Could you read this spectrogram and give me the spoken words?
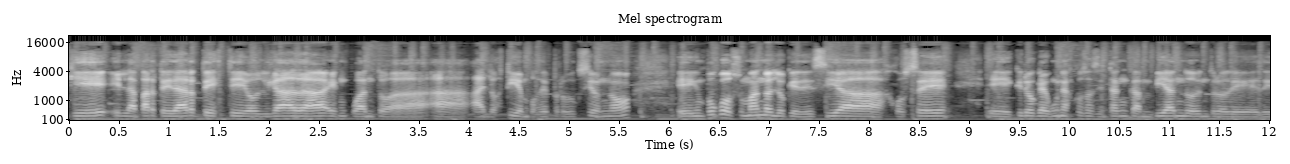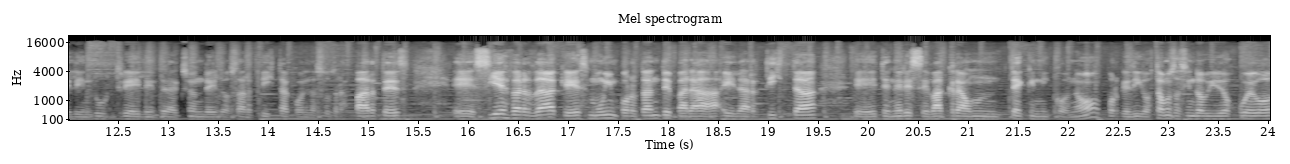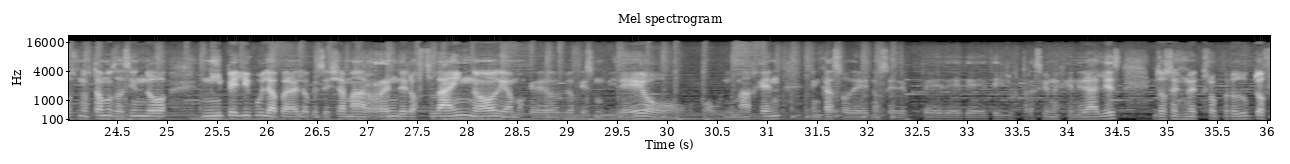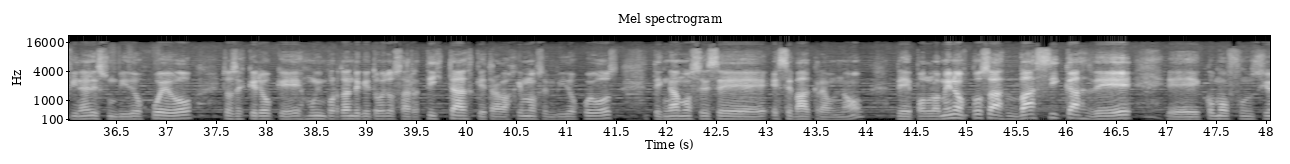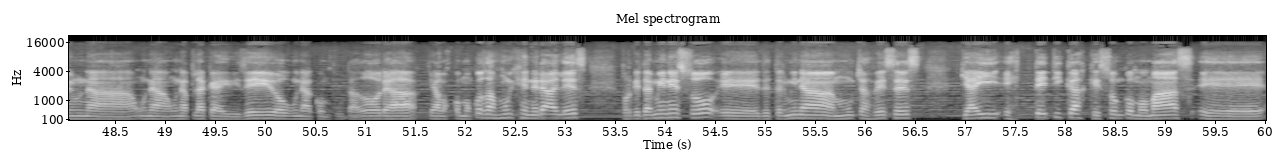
que la parte de arte esté holgada en cuanto a, los tiempos de producción, ¿no? Eh, un poco sumando a lo que decía José, eh, creo que algunas cosas están cambiando dentro de, la industria y la interacción de los artistas con las otras partes. Eh, sí es verdad que es muy importante para el artista tener ese background técnico, ¿no? Porque digo, estamos haciendo videojuegos, no estamos haciendo ni película para lo que se llama render offline, ¿no? Digamos que lo que es un video o, una imagen, en caso de, no sé, de, ilustraciones generales. Entonces nuestro producto final es un videojuego, entonces creo que es muy importante que todos los artistas que trabajemos en videojuegos tengamos ese, ese background, ¿no? De por lo menos cosas básicas de eh, cómo funciona una, una, placa de video, una computadora, digamos, como cosas muy generales, porque también eso eh, determina muchas veces que hay estéticas que son como más eh,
